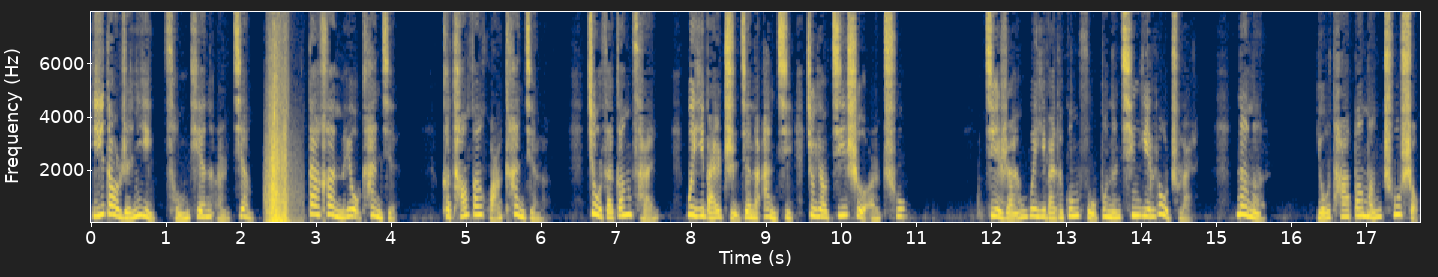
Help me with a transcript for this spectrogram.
一道人影从天而降。大汉没有看见，可唐繁华看见了。就在刚才，魏一白指尖的暗器就要激射而出。既然魏一白的功夫不能轻易露出来，那么由他帮忙出手，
